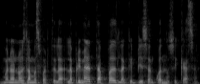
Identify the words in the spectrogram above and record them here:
bueno, no es la más fuerte, la, la primera etapa es la que empiezan cuando se casan,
